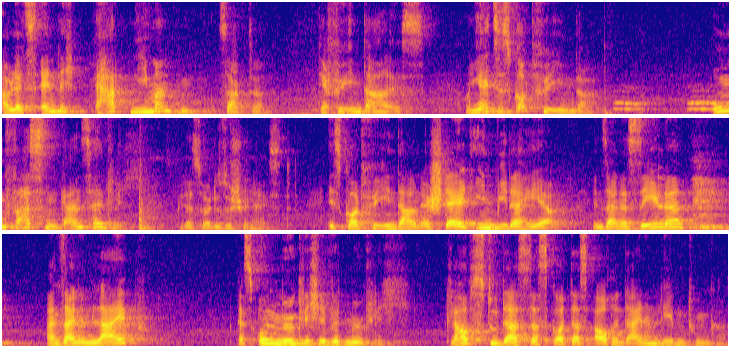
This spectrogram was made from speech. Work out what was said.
Aber letztendlich, er hat niemanden, sagt er, der für ihn da ist. Und jetzt ist Gott für ihn da. Umfassend, ganzheitlich, wie das heute so schön heißt, ist Gott für ihn da und er stellt ihn wieder her in seiner Seele, an seinem Leib. Das Unmögliche wird möglich. Glaubst du das, dass Gott das auch in deinem Leben tun kann?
